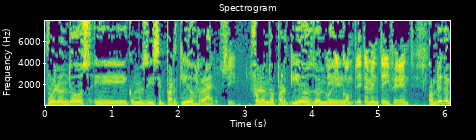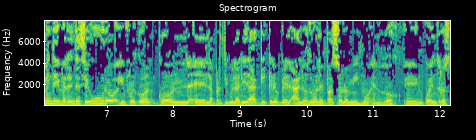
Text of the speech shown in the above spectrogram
Fueron dos, eh, ¿cómo se dice? Partidos raros. Sí. Fueron dos partidos donde... Y completamente diferentes. completamente diferente seguro y fue con, con eh, la particularidad que creo que a los dos les pasó lo mismo en los dos eh, encuentros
